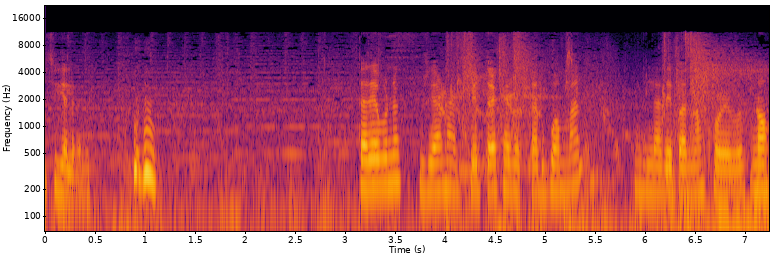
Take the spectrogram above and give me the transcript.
así ya le veo. Estaría bueno que pusieran aquí el traje de Catwoman de la de Batman Forever. No,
